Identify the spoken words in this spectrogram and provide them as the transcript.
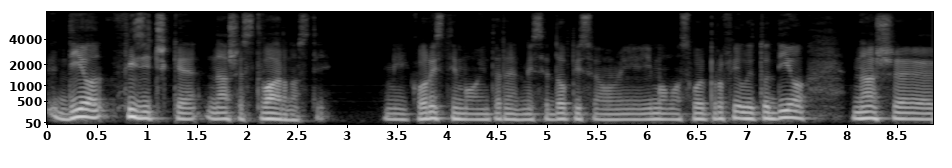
dio fizičke naše stvarnosti. Mi koristimo internet, mi se dopisujemo, mi imamo svoj profil i to dio naše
